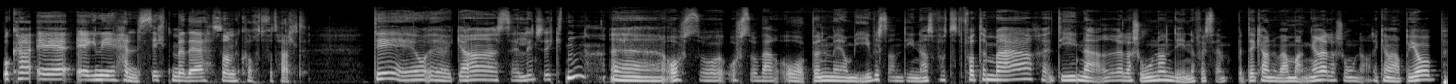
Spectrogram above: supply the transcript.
Og hva er egentlig hensikten med det, sånn kort fortalt? Det er å øke selvinnsikten, eh, og så være åpen med omgivelsene dine. Altså for, for til mer de nære relasjonene dine, f.eks. Det kan jo være mange relasjoner. Det kan være på jobb.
